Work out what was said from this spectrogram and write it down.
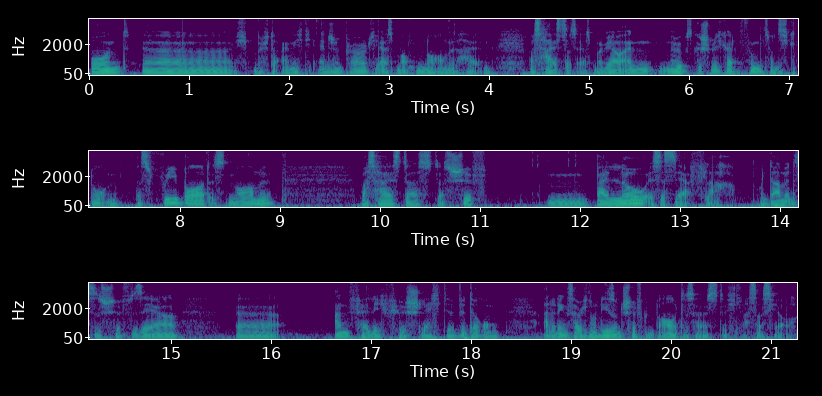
Und äh, ich möchte eigentlich die Engine Priority erstmal auf Normal halten. Was heißt das erstmal? Wir haben eine Höchstgeschwindigkeit von 25 Knoten. Das Freeboard ist Normal. Was heißt das? Das Schiff, bei Low ist es sehr flach. Und damit ist das Schiff sehr äh, anfällig für schlechte Witterung. Allerdings habe ich noch nie so ein Schiff gebaut, das heißt, ich lasse das hier auch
